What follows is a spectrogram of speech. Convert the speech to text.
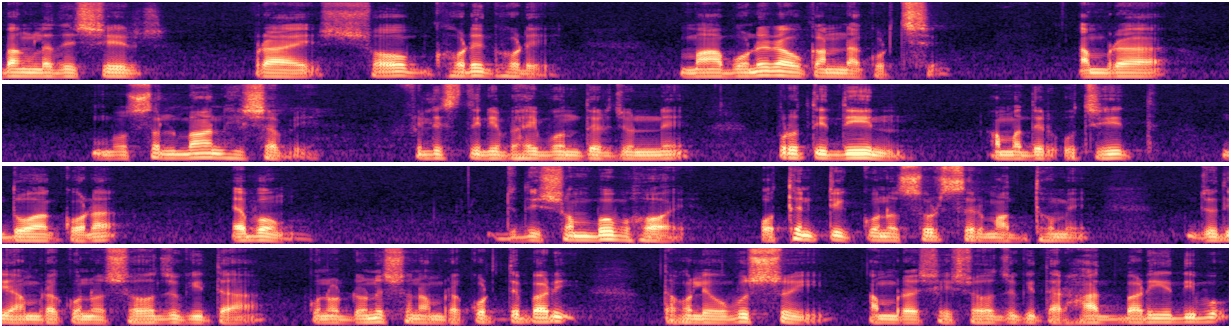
বাংলাদেশের প্রায় সব ঘরে ঘরে মা বোনেরাও কান্না করছে। আমরা মুসলমান হিসাবে ফিলিস্তিনি ভাই বোনদের জন্যে প্রতিদিন আমাদের উচিত দোয়া করা এবং যদি সম্ভব হয় অথেন্টিক কোনো সোর্সের মাধ্যমে যদি আমরা কোনো সহযোগিতা কোনো ডোনেশন আমরা করতে পারি তাহলে অবশ্যই আমরা সেই সহযোগিতার হাত বাড়িয়ে দিব।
